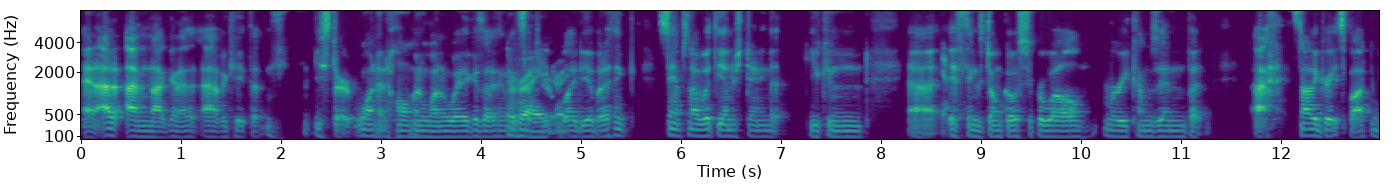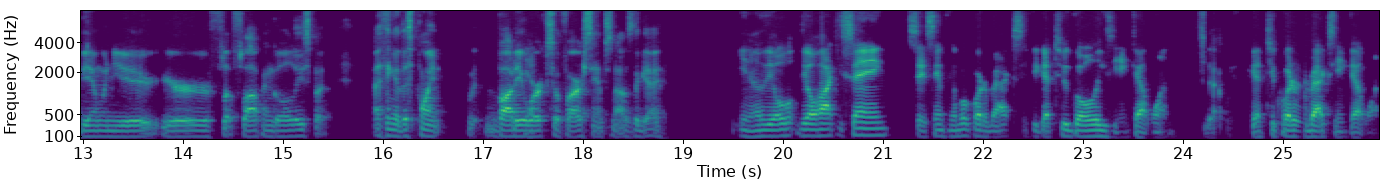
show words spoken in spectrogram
and I, am not going to advocate that you start one at home and one away because I think that's right, a terrible right. idea. But I think Samsonov, with the understanding that you can, uh, yeah. if things don't go super well, Murray comes in, but uh, it's not a great spot to be in when you you're flip flopping goalies. But I think at this point, body yeah. work so far, Samsonov's the guy. You know the old the old hockey saying, say the same thing about quarterbacks. If you got two goalies, you ain't got one. Yeah. If you got two quarterbacks, you ain't got one.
